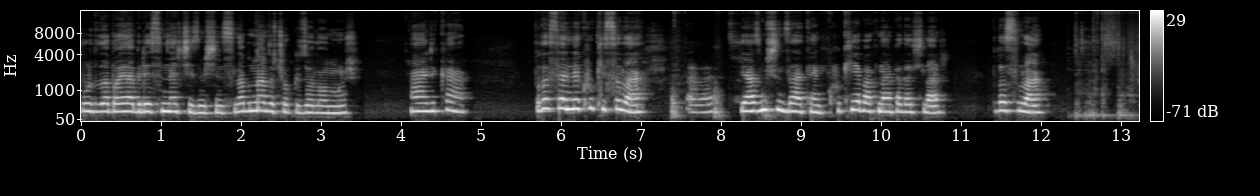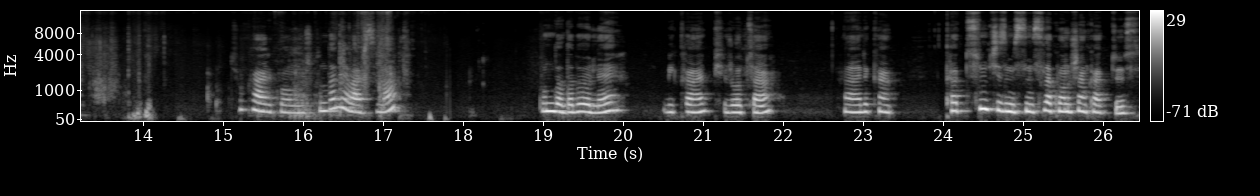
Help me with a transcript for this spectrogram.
Burada da bayağı bir resimler çizmişsin Sıla. Bunlar da çok güzel olmuş. Harika. Bu da seninle Cookie Sıla. Evet. Yazmışsın zaten. Cookie'ye bakın arkadaşlar. Bu da Sıla. Çok harika olmuş. Bunda ne var Sıla? Bunda da böyle bir kalp, rota. Harika. Kaktüsünü çizmişsin Sıla. Konuşan kaktüs.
